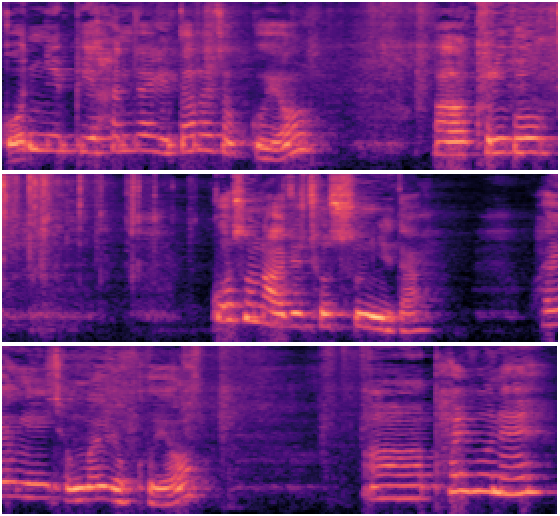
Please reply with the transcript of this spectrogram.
꽃잎이 한 장이 떨어졌고요. 아, 그리고 꽃은 아주 좋습니다. 화형이 정말 좋고요. 아, 8분에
